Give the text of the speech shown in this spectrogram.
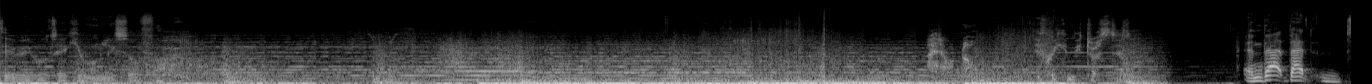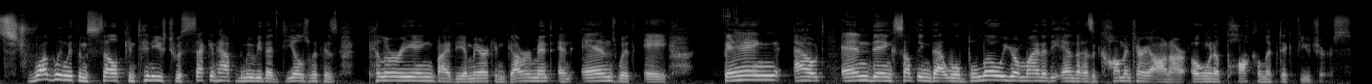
Theory will take you only so far. I don't know if we can be trusted. And that that struggling with himself continues to a second half of the movie that deals with his pillorying by the American government and ends with a bang out ending, something that will blow your mind at the end that has a commentary on our own apocalyptic futures.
